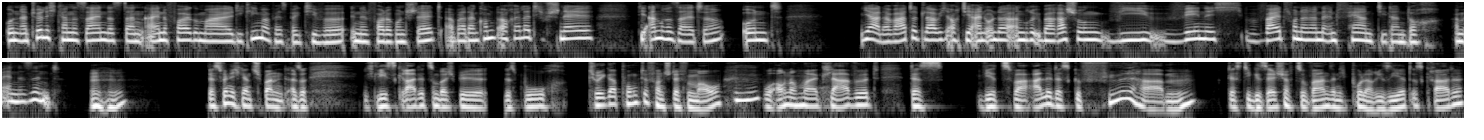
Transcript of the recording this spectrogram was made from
Und natürlich kann es sein, dass dann eine Folge mal die Klimaperspektive in den Vordergrund stellt, aber dann kommt auch relativ schnell die andere Seite. Und ja, da wartet, glaube ich, auch die ein oder andere Überraschung, wie wenig weit voneinander entfernt die dann doch am Ende sind. Mhm. Das finde ich ganz spannend. Also ich lese gerade zum Beispiel das Buch Triggerpunkte von Steffen Mau, mhm. wo auch nochmal klar wird, dass wir zwar alle das Gefühl haben, dass die Gesellschaft so wahnsinnig polarisiert ist gerade,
